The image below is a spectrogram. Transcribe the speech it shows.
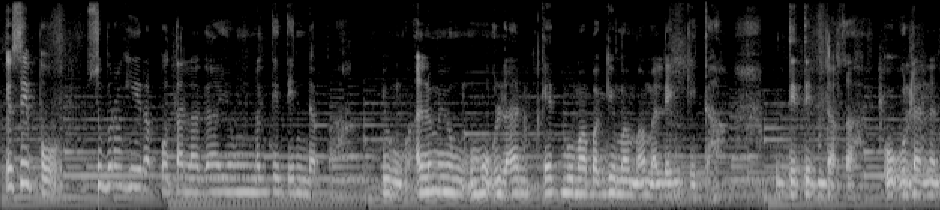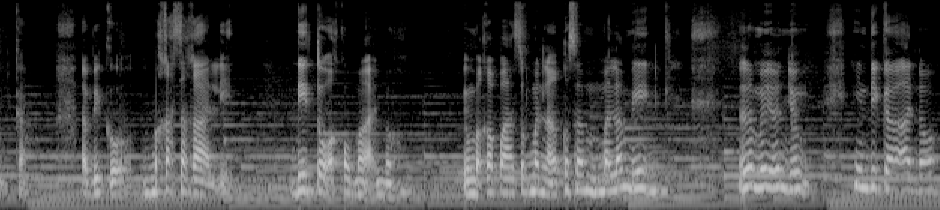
Kasi po, sobrang hirap po talaga yung nagtitinda pa. Yung, alam mo yung umuulan, kahit bumabagyo mamamalengke ka, magtitinda ka, uulanan ka. Sabi ko, baka sakali, dito ako maano, yung makapasok man lang ako sa malamig. Alam mo yun, yung hindi ka ano,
